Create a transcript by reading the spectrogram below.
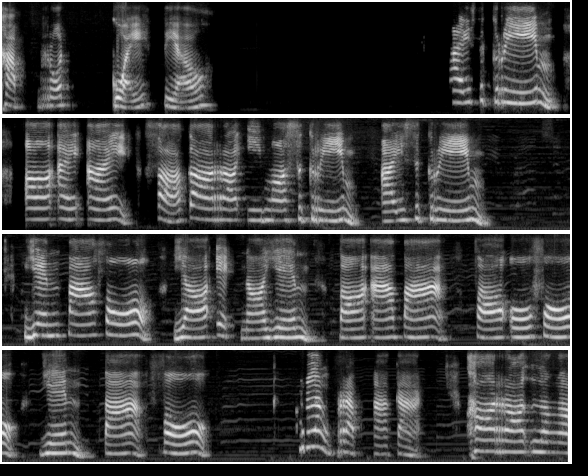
ขับรถ ก๋วยเตี๋ยว ไอศกรีมอไอไอสากอรออีมอสกรีม ไอศกรีม เย็นตาโฟยอเอกนอเย็นตออาตาฟอโอโฟ เย็น ตาโฟ เครื่องปรับอากาศ คอรอเอืองอ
